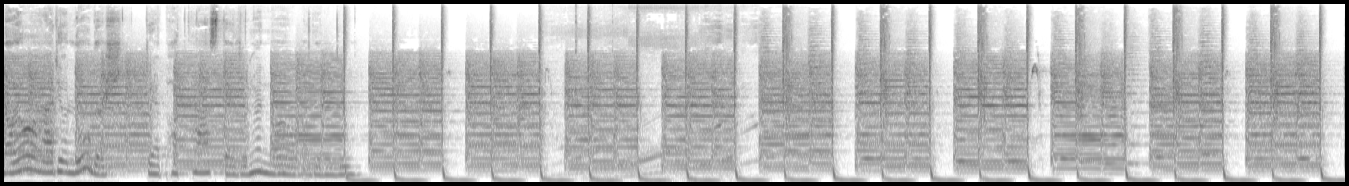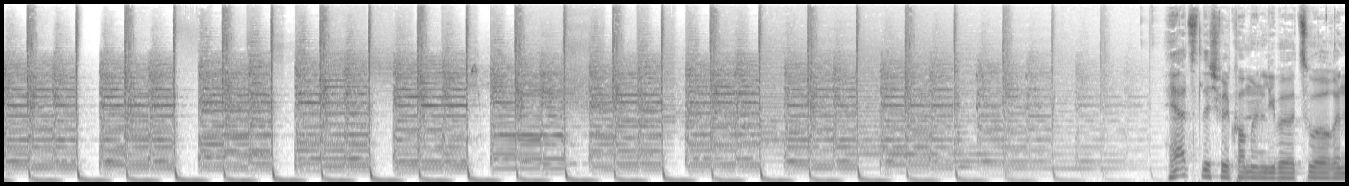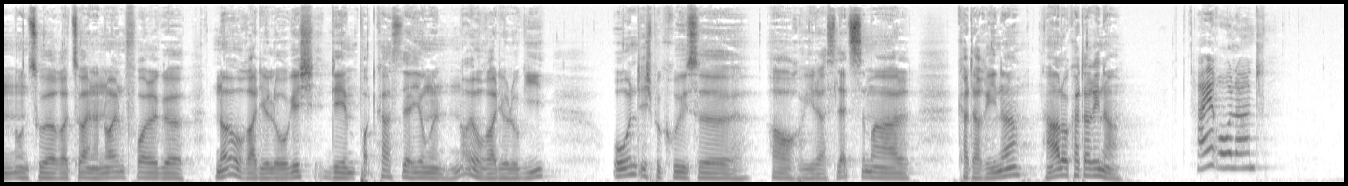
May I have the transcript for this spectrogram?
Neuroradiologisch, der Podcast der jungen Neuroradiologie. Herzlich willkommen, liebe Zuhörerinnen und Zuhörer, zu einer neuen Folge Neuroradiologisch, dem Podcast der jungen Neuroradiologie. Und ich begrüße auch wie das letzte Mal Katharina. Hallo Katharina. Hi Roland.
